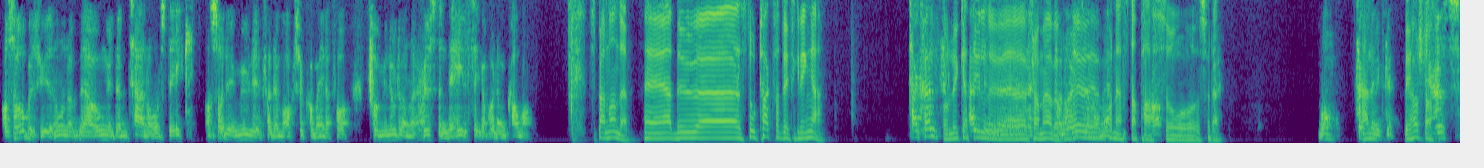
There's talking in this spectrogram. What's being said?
Och så hoppas vi att några av de här unga de tar några steg. Och så är det möjligt för dem också att komma in och få, få minuter under hösten. Det är helt säkert på att de kommer. Spännande. Eh, du, eh, stort tack för att vi fick ringa. Tack själv. Och lycka till Alltså, nu eh, eh, framöver, både på nästa pass och sådär. Bra. Tack Härligt. så mycket. Vi hörs då. Vi hörs.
